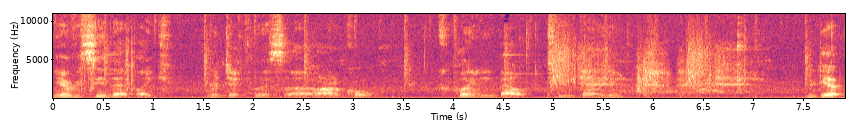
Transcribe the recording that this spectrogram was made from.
You ever see that like ridiculous uh, article complaining about teabagging? Yep.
